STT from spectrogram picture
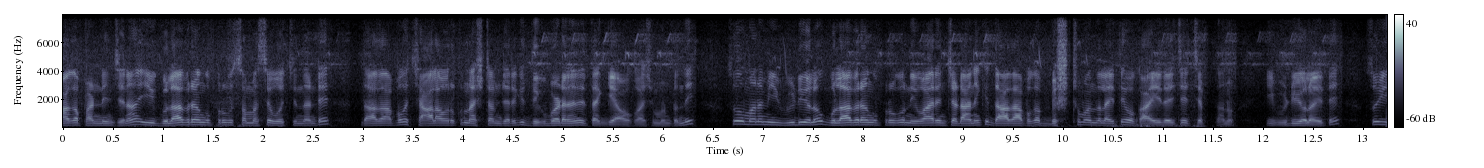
బాగా పండించినా ఈ గులాబీ రంగు పురుగు సమస్య వచ్చిందంటే దాదాపుగా చాలా వరకు నష్టం జరిగి దిగుబడి అనేది తగ్గే అవకాశం ఉంటుంది. సో మనం ఈ వీడియోలో గులాబీ రంగు పురుగు నివారించడానికి దాదాపుగా బెస్ట్ మందులు అయితే ఒక ఐదు అయితే చెప్తాను ఈ వీడియోలో అయితే. సో ఈ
